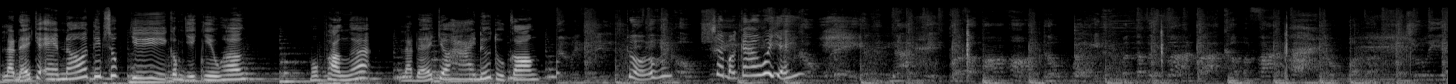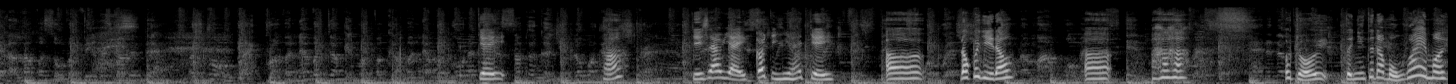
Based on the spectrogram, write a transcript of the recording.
là để cho em nó tiếp xúc với công việc nhiều hơn. Một phần á là để cho hai đứa tụi con Trời ơi Sao mà cao quá vậy? Chị Hả? Chị sao vậy? Có chuyện gì hả chị? Ờ Đâu có gì đâu. Ờ ha, ha. Ôi trời Tự nhiên thấy đau bụng quá em ơi.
